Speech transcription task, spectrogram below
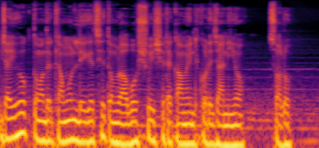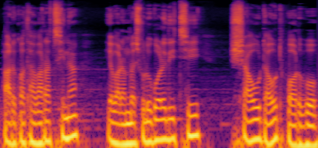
যাই হোক, তোমাদের কেমন লেগেছে তোমরা অবশ্যই সেটা কমেন্ট করে জানিও। চলো, আর কথা বাড়াচ্ছি না। এবার আমরা শুরু করে দিচ্ছি শাউট আউট পর্ব।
